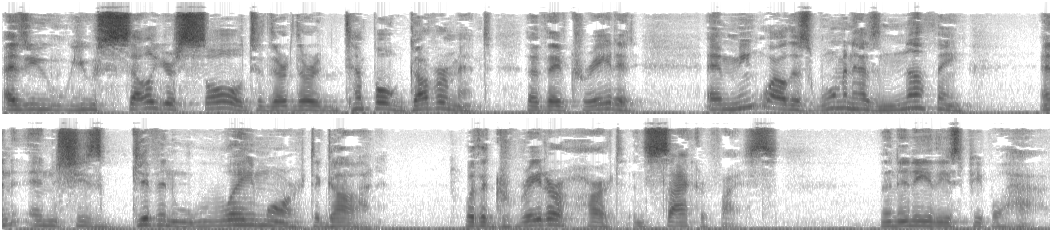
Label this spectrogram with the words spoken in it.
as you, you sell your soul to their, their temple government that they've created. And meanwhile, this woman has nothing and, and she's given way more to God with a greater heart and sacrifice than any of these people have.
